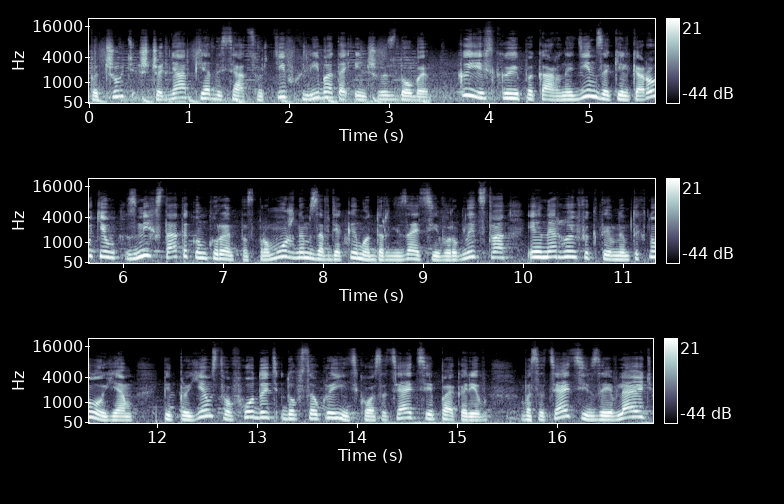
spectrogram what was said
печуть щодня 50 сортів хліба та іншої здоби. Київський пекарний дім за кілька років зміг стати конкурентноспроможним завдяки модернізації виробництва і енергоефективним технологіям. Підприємство входить до Всеукраїнської асоціації пекарів. В асоціації заявляють,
